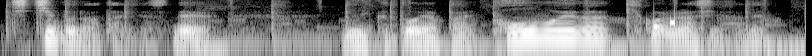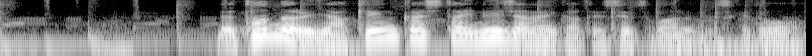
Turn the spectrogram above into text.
秩父の辺りですねに行くとやっぱり遠吠えが聞こえるらしいですね。で単なる野犬化した犬じゃないかという説もあるんですけど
